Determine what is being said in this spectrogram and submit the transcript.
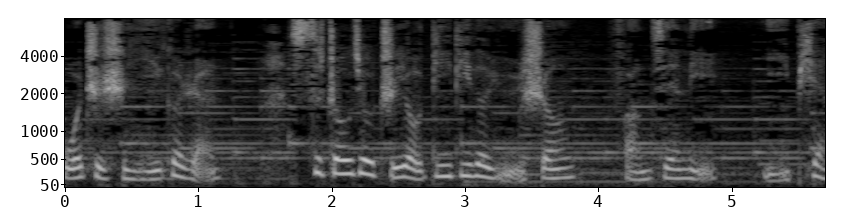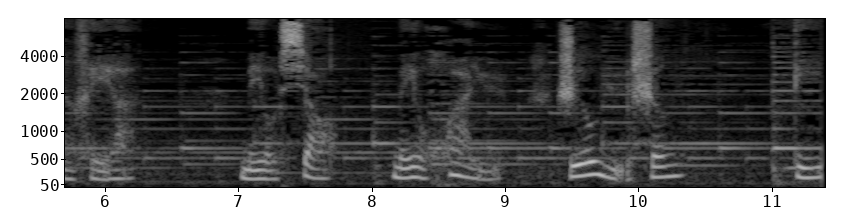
我只是一个人，四周就只有滴滴的雨声。房间里一片黑暗，没有笑，没有话语，只有雨声，滴，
